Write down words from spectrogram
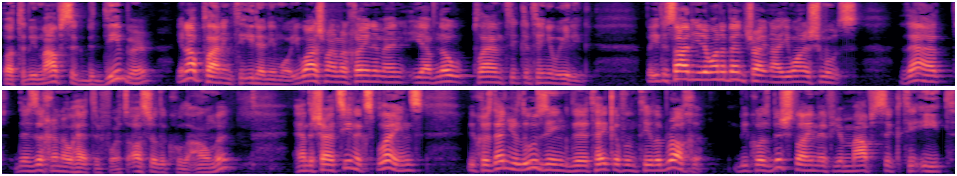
But to be mafsik bediber, you're not planning to eat anymore. You wash my achreinim and you have no plan to continue eating. But you decided you don't want to bench right now, you want to shmooze. That there's zikr no heter for. It's asr lekula alma. And the Sharatzin explains, because then you're losing the takeoff from tila bracha. Because bishleim, if you're mafsik to eat,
